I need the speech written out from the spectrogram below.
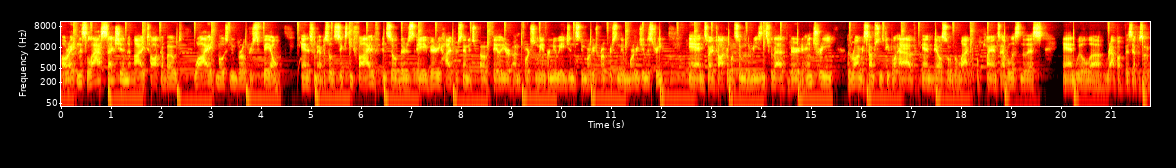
All right, in this last section, I talk about why most new brokers fail and it's from episode 65. And so there's a very high percentage of failure, unfortunately, for new agents, new mortgage brokers in the mortgage industry. And so I talk about some of the reasons for that, the barrier to entry, the wrong assumptions people have, and also the lack of a plan. So have a listen to this, and we'll uh, wrap up this episode.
